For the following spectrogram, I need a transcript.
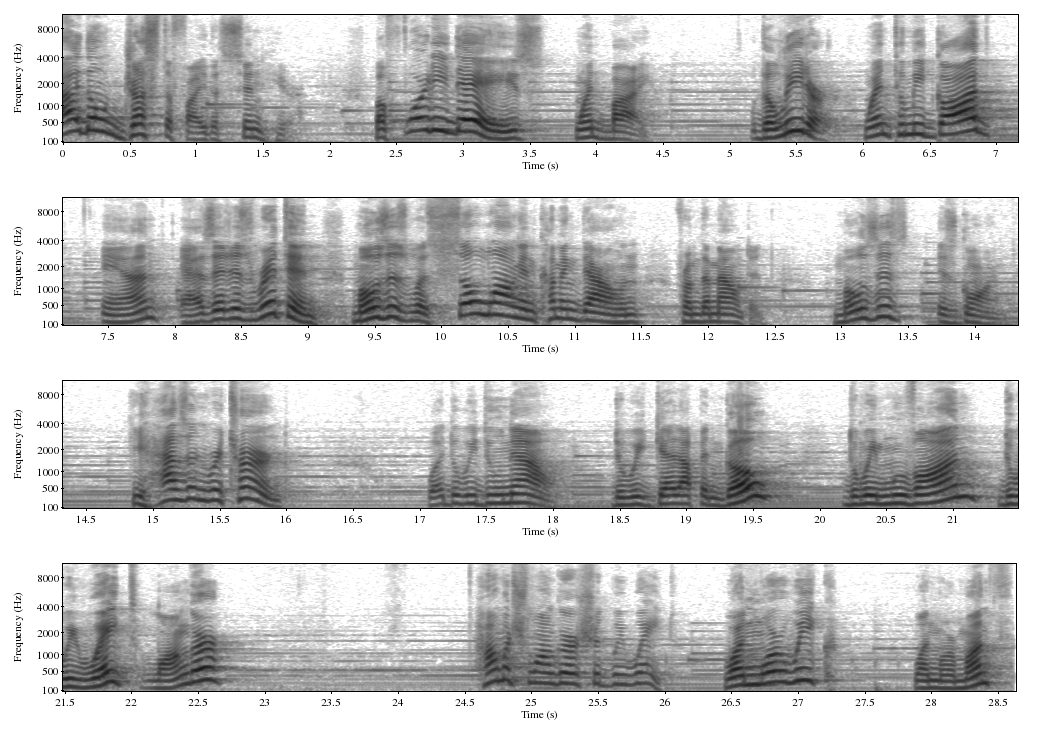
I don't justify the sin here. But 40 days went by. The leader went to meet God, and as it is written, Moses was so long in coming down from the mountain. Moses is gone. He hasn't returned. What do we do now? Do we get up and go? Do we move on? Do we wait longer? How much longer should we wait? One more week? One more month?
